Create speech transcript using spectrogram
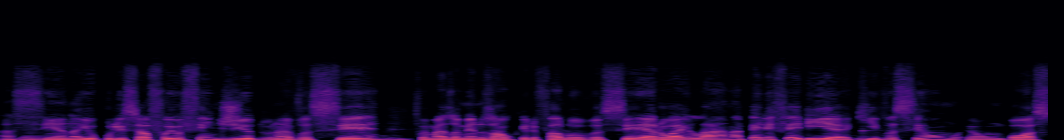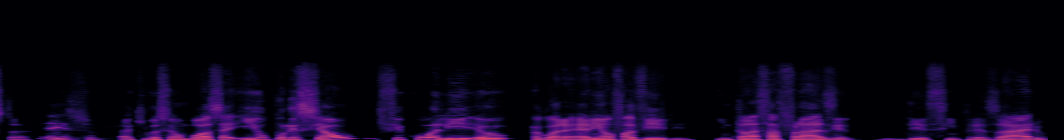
a uhum. cena e o policial foi ofendido, né? Você uhum. foi mais ou menos algo que ele falou. Você é herói lá na periferia, aqui uhum. você é um, é um bosta. É isso. Aqui você é um bosta e o policial ficou ali. Eu agora era em Alphaville. Então essa frase desse empresário,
